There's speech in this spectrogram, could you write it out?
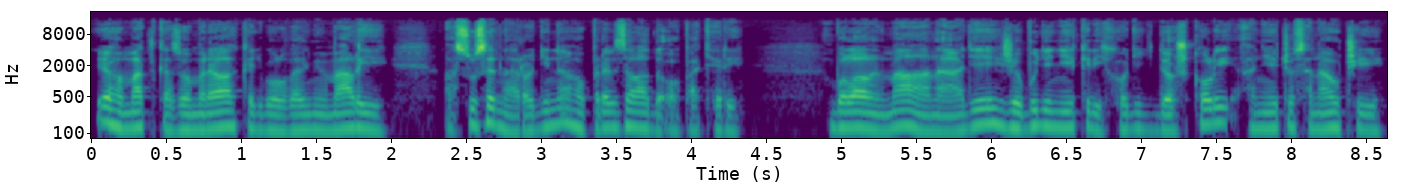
Jeho matka zomrela, keď bol veľmi malý a susedná rodina ho prevzala do opatery. Bola len malá nádej, že bude niekedy chodiť do školy a niečo sa naučí,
